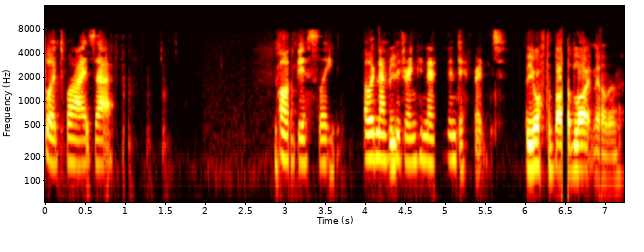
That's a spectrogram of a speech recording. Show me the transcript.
Budweiser. Obviously, I would never be drinking anything different. Are you off the Bud Light now then?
